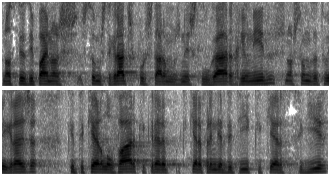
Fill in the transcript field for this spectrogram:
Nosso Deus e Pai, nós somos-te gratos por estarmos neste lugar reunidos. Nós somos a tua igreja que te quer louvar, que quer, que quer aprender de ti, que quer seguir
